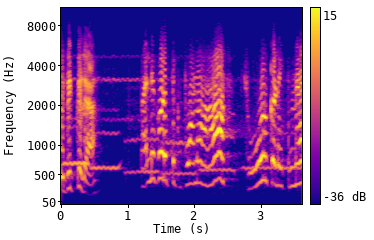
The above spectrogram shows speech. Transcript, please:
எதுக்குடா? பள்ளிக்கூடத்துக்கு போனா சோறு கிடைக்குமே.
